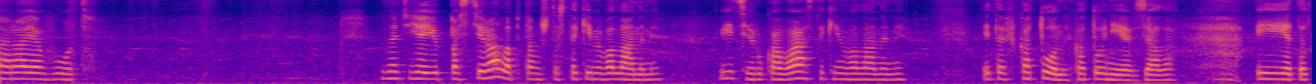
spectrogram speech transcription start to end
Вторая вот. Знаете, я ее постирала, потому что с такими воланами. Видите, рукава с такими воланами. Это в катон, катоне я взяла. И этот,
